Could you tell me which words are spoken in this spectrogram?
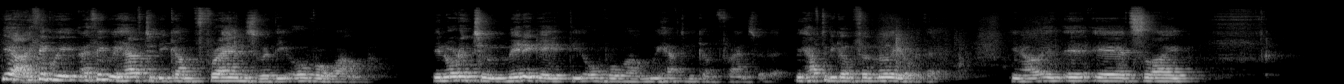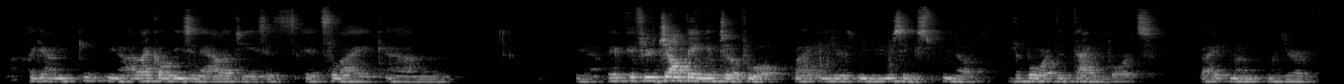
Yeah, I think we I think we have to become friends with the overwhelm. In order to mitigate the overwhelm, we have to become friends with it. We have to become familiar with it. You know, it, it, it's like again, you know, I like all these analogies. It's it's like um, you know, if, if, you're jumping into a pool, right, and you're, you're, using, you know, the board, the diving boards, right? When, when you're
